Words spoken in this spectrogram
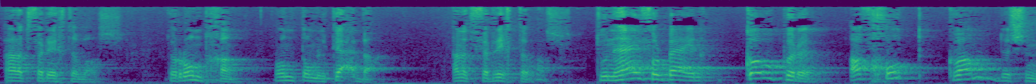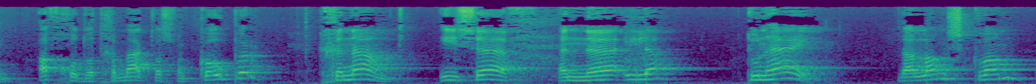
aan het verrichten was. De rondgang rondom de Kaaba aan het verrichten was. Toen hij voorbij een koperen afgod kwam, dus een afgod wat gemaakt was van koper, genaamd Isaf en Naila. Toen hij daar langs kwam,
